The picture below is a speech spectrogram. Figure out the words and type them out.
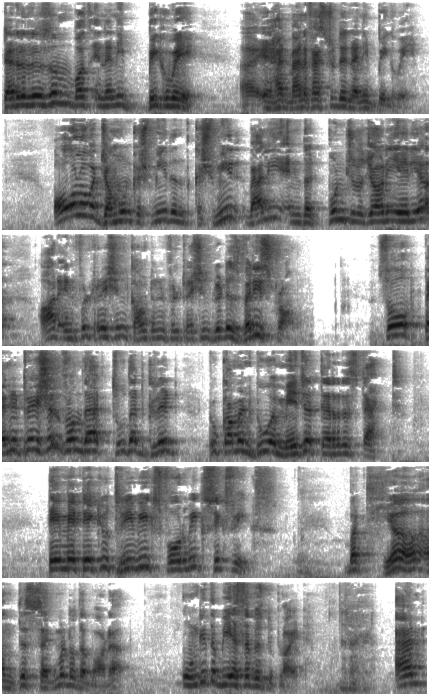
terrorism was in any big way. Uh, it had manifested in any big way. All over Jammu and Kashmir and Kashmir Valley in the Poonch Rajouri area, our infiltration, counter infiltration grid is very strong. So penetration from that through that grid to come and do a major terrorist act, they may take you three weeks, four weeks, six weeks. But here on this segment of the border, only the BSF is deployed. Right. And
